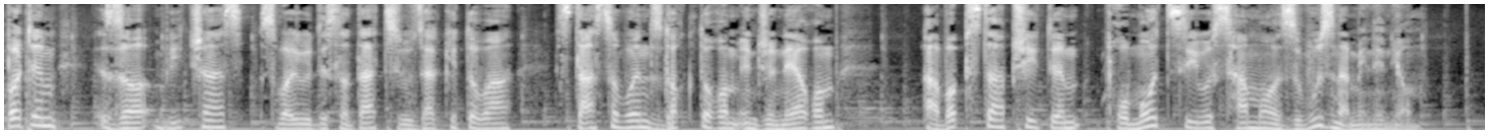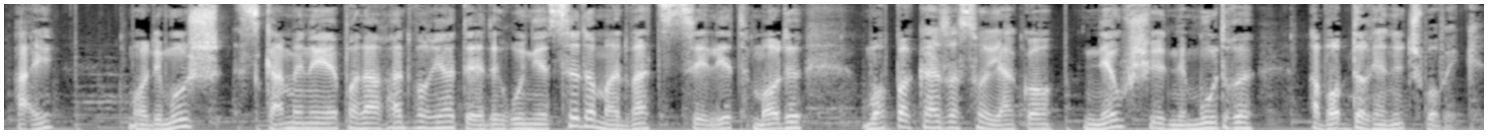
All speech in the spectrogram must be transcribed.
Potem za Vičas svoju disertaciju zakitova sta soven z doktorom inženjerom, a v obstajši tem promociju samo z vuznamenjenjem. Haj, młody mąż z kamiennej palara dworia tedy runie 27 let młody opakaza so jako nieuszydny mudry a obdarjony człowiek.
